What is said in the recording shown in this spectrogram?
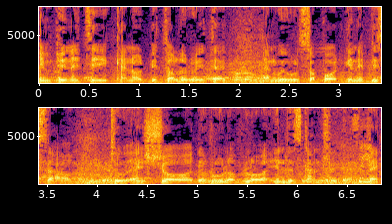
Impunity cannot be tolerated, and we will support Guinea Bissau to ensure the rule of law in this country. Thank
